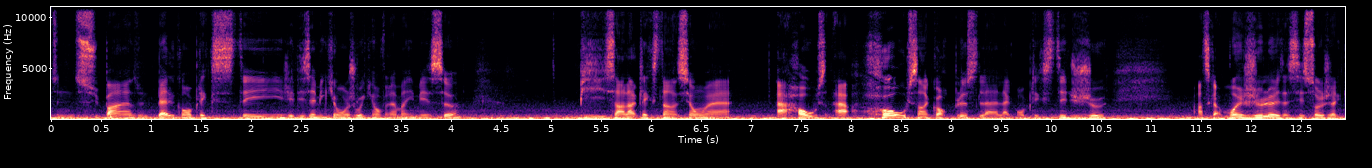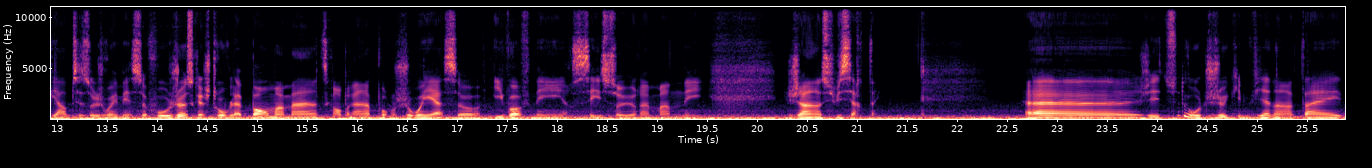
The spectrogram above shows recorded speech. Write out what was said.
d'une super, d'une belle complexité. J'ai des amis qui ont joué qui ont vraiment aimé ça. Puis ça a l'air que l'extension hausse, hausse encore plus la complexité du jeu. En tout cas, moi, le jeu-là, c'est sûr que je le garde, c'est sûr que je vais aimer ça. Il faut juste que je trouve le bon moment, tu comprends, pour jouer à ça. Il va venir, c'est sûr, à un moment donné. J'en suis certain. Euh, J'ai-tu d'autres jeux qui me viennent en tête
